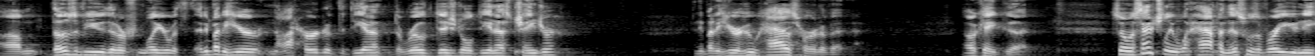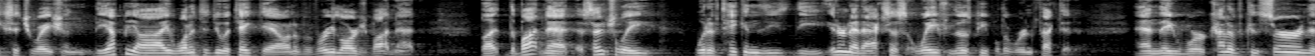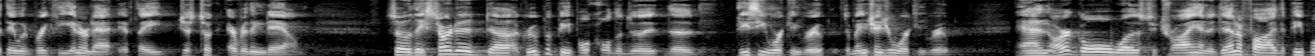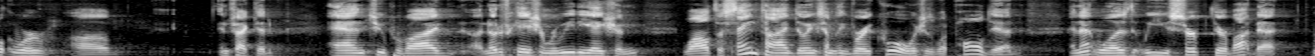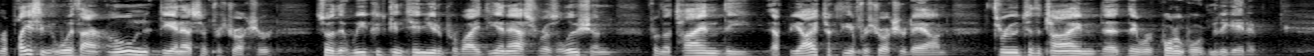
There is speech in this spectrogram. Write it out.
Um, those of you that are familiar with anybody here not heard of the, the Rove Digital DNS changer? Anybody here who has heard of it? Okay, good. So essentially what happened, this was a very unique situation. The FBI wanted to do a takedown of a very large botnet, but the botnet essentially would have taken the, the internet access away from those people that were infected. And they were kind of concerned that they would break the internet if they just took everything down. So they started uh, a group of people called the, the DC Working Group, Domain Changer Working Group, and our goal was to try and identify the people that were uh, infected and to provide notification remediation while at the same time doing something very cool, which is what Paul did, and that was that we usurped their botnet, replacing it with our own DNS infrastructure so that we could continue to provide DNS resolution from the time the FBI took the infrastructure down through to the time that they were quote unquote mitigated.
